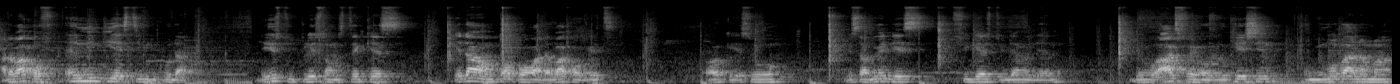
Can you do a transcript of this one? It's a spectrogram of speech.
at the back of any DSTV decoder. They used to place some stickers either on top or at the back of it. Okay, so you submit these figures to them and then they will ask for your location and your mobile number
